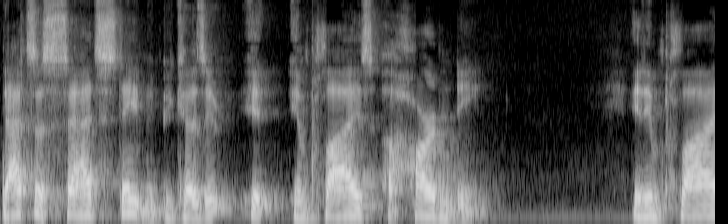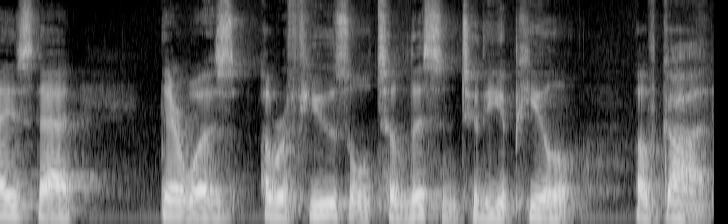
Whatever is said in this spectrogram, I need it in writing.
That's a sad statement because it, it implies a hardening. It implies that there was a refusal to listen to the appeal of God,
